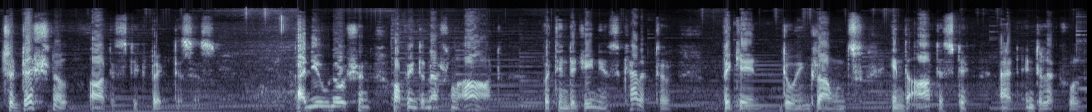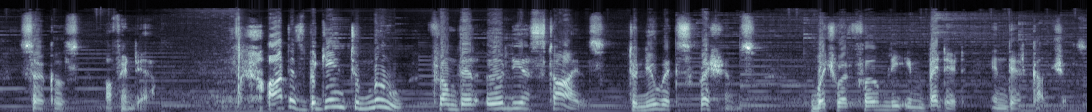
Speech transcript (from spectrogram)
traditional artistic practices. A new notion of international art with indigenous character began doing rounds in the artistic and intellectual circles of India. Artists began to move from their earlier styles to new expressions which were firmly embedded in their cultures.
